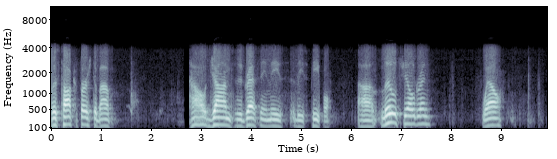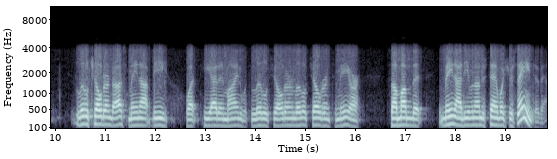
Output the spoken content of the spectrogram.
Let's talk first about how John's addressing these these people. Uh, little children, well, little children to us may not be what he had in mind with little children. Little children to me are some of them that may not even understand what you're saying to them.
